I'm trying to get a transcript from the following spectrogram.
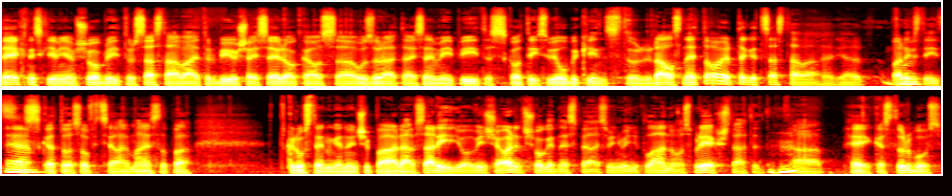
tehniski viņam šobrīd tur sastāvā ir bijušais Eiropas uzvarētājs MVP, tas Skotijas Vilbekins, tur Rāls Neto ir tagad sastāvā, ja, parakstīts. Jā. Es skatos oficiālajā mājaslapā. Krusteni gan viņš ir pārāvis arī, jo viņš jau arī šogad nespēlēs. Viņu, viņu plānos priekšā. Tad, mm -hmm. uh, hei, kas tur būs?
